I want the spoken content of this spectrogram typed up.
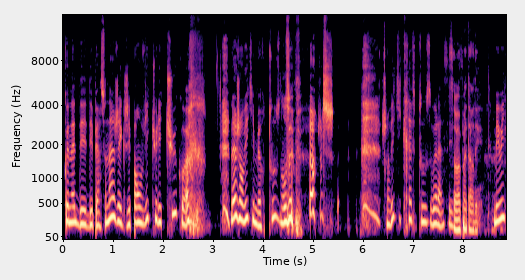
connaître des, des personnages et que j'ai pas envie que tu les tues, quoi. Là, j'ai envie qu'ils meurent tous dans The Purge. j'ai envie qu'ils crèvent tous. Voilà. Ça va pas tarder. Mais oui.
